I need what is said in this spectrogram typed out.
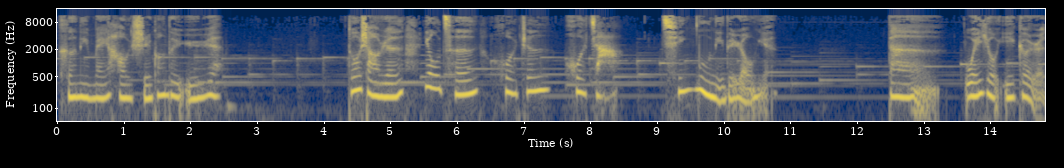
和你美好时光的愉悦？多少人又曾或真或假倾慕你的容颜？但唯有一个人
